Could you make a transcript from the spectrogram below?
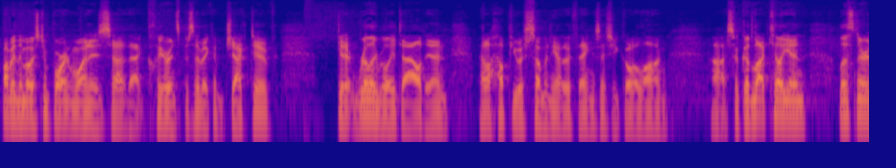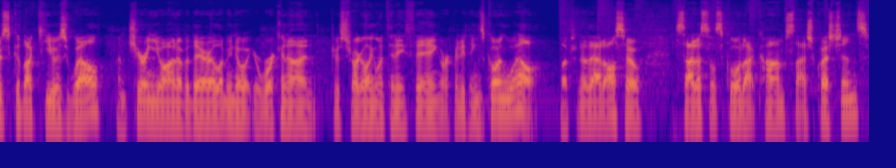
Probably the most important one is uh, that clear and specific objective. Get it really, really dialed in. That'll help you with so many other things as you go along. Uh, so good luck, Killian. Listeners, good luck to you as well. I'm cheering you on over there. Let me know what you're working on. If you're struggling with anything or if anything's going well, love to know that also. SideHustleSchool.com slash questions.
